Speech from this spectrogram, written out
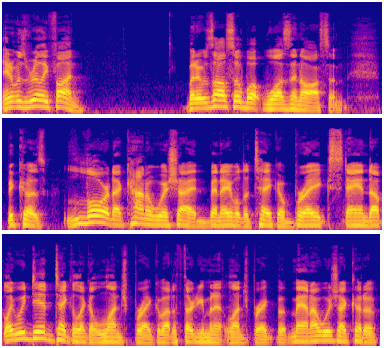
and it was really fun. But it was also what wasn't awesome because Lord, I kind of wish I had been able to take a break, stand up. Like we did take like a lunch break, about a 30 minute lunch break, but man, I wish I could have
